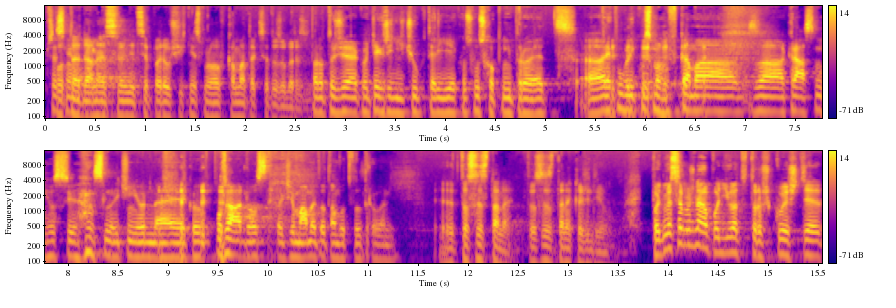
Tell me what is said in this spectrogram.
Přesně po té dané silnici pojedou všichni s mlhovkama, tak se to zobrazí. Protože jako těch řidičů, kteří jako jsou schopní projet republiku s mlhovkama za krásného slunečního dne, jako pořád dost, takže máme to tam odfiltrovaný. To se stane, to se stane každému. Pojďme se možná podívat trošku ještě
